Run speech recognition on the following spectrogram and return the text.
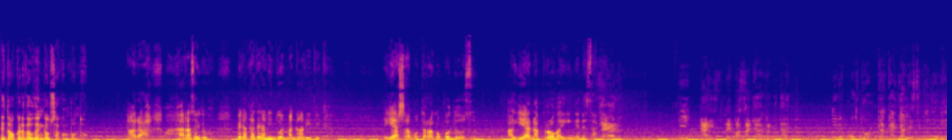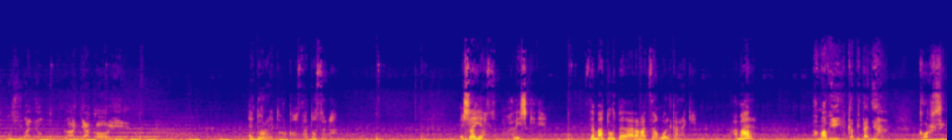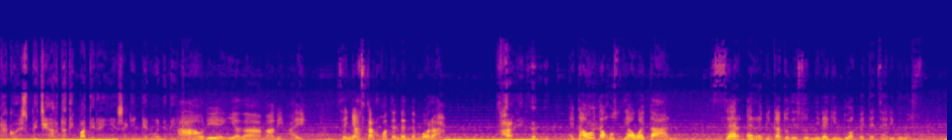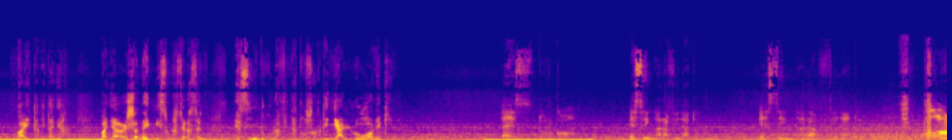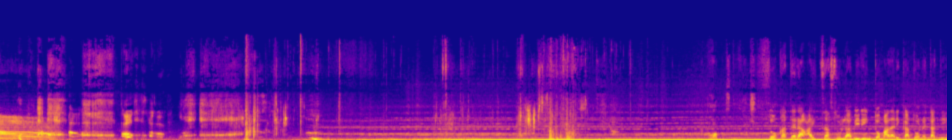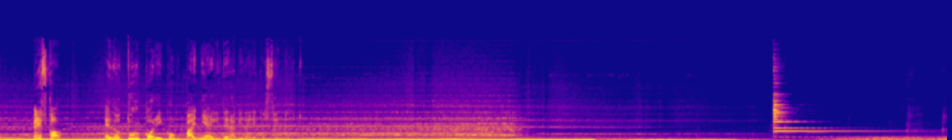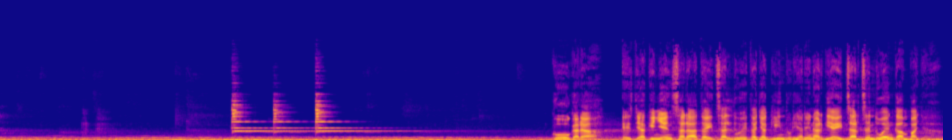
Eta oker dauden gauza konpondu. Ara, Arrazoi du, berak atera ninduen bangladitik. egia esan motorra konpondu duzu. Agian aproba egin genezake. Zer? Nahiako hil. Etorri turko, zatozona. Esaiazu, adiskide. Zenbat urte dara matzagu elkarrekin? Amar? Amabi, kapitaina. Korsikako espetxe hartatik batera ies egin genuenetik. Ah, hori egia da, amabi, bai. Zein azkar joaten den denbora. Bai. Eta urte guzti hauetan, zer errepikatu dizut nire eginduak betetzeari buruz? Bai, kapitaina. Baina esan nahi nizuna zera zen, ezin dukula fidatu sorgina lu honekin. Ez, turko. Ezin gara fidatu. Ezin gara fidatu. Zuk atera gaitzazu labirinto madarikatu honetatik. Bizko! Edo turkori konpainia egitera bidaliko zaitu. Gu gara, ez jakinen zara eta itzaldu eta jakinduriaren argia itzartzen duen kanpaia.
